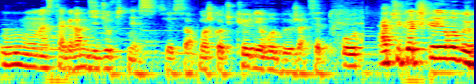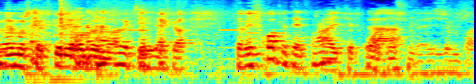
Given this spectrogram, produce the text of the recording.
ou mon Instagram Didio Fitness. C'est ça. Moi, je coach que les rebeux, j'accepte trop. Ah tu coaches que les rebeux Ouais, moi, je coach que les rebeux, moi. ok d'accord. T'avais froid peut-être hein Ah, il fait froid, Ah. je suis- j'aime pas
